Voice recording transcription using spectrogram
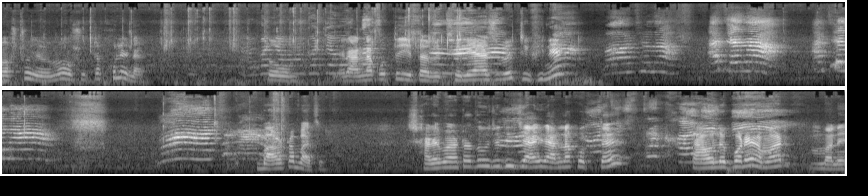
নষ্ট হয়ে যাবে, মা, ওষুধটা খোলে না। তো রান্না করতে যেতে হবে, ছেলে আসবে টিফিনে। বারোটা বাজে। সাড়ে বারোটাতেও যদি যাই রান্না করতে তাহলে পরে আমার মানে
